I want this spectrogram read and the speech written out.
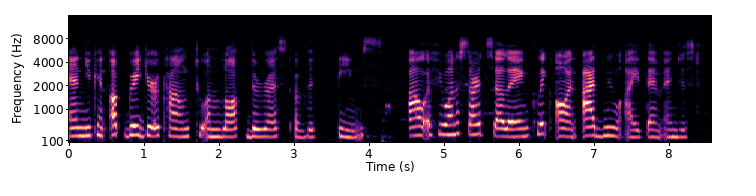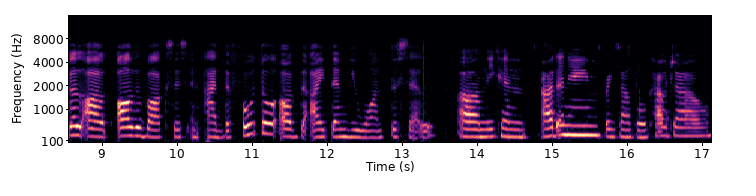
and you can upgrade your account to unlock the rest of the themes. Now, if you want to start selling, click on add new item and just fill out all the boxes and add the photo of the item you want to sell. Um, you can add a name, for example, Kaojao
